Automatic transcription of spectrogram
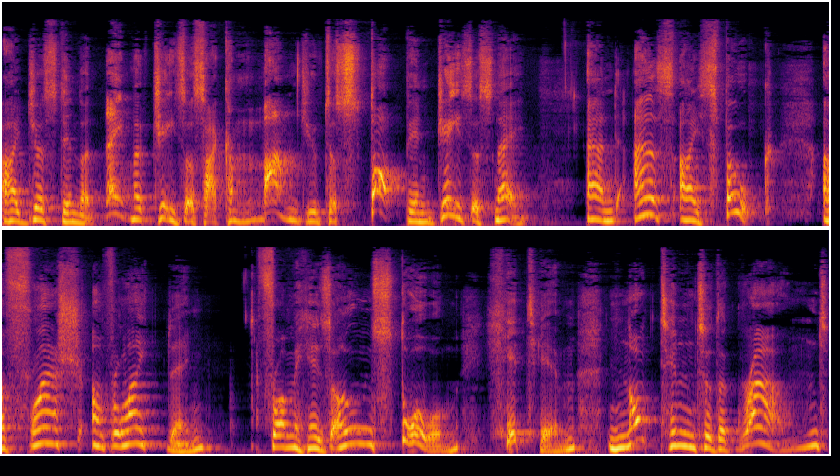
I just, in the name of Jesus, I command you to stop in Jesus' name. And as I spoke, a flash of lightning from his own storm hit him, knocked him to the ground,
